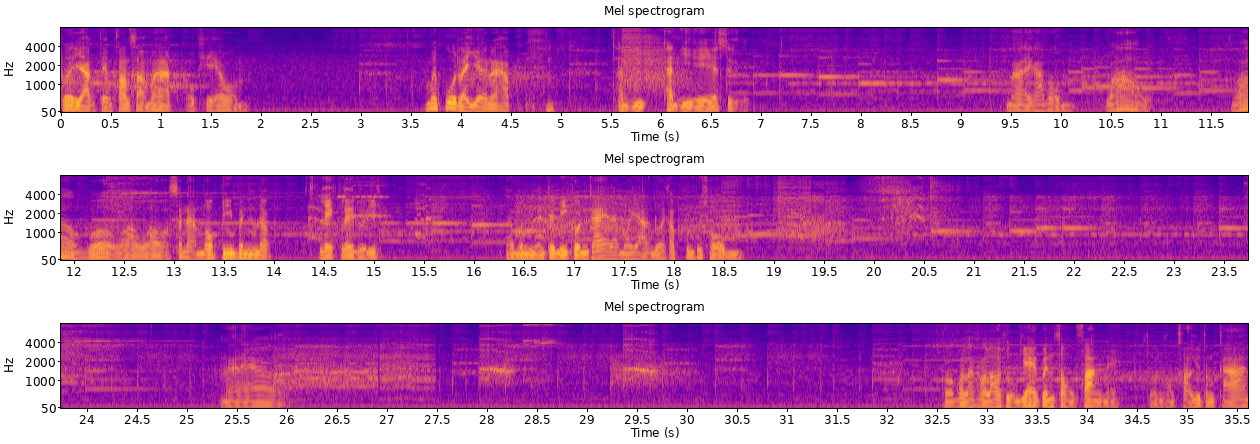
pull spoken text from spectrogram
ด้วยอย่างเต็มความสามารถ โอเคครับผม ไม่พูดอะไรเยอะนะครับ ท่านท่านเอสื่อมาเลยครับผม ว้าว ว้าวว้าวว้าวว้าวสนามรบนี้เป็นแบบเหล็กเลยดูดิ แล้วมันเหมือนจะมีกลไกอะไรบางอย่างด้วยครับคุณผู้ชมำลังของเราถูกแยกเป็นสองฝั่งเลยส่วนของเขาอยู่ตรงกลาง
